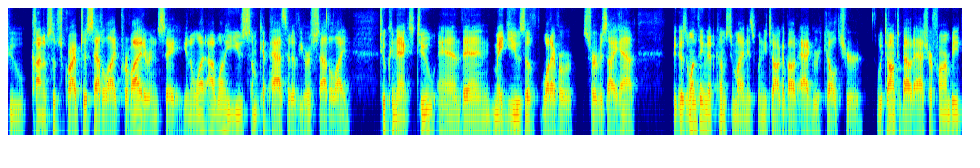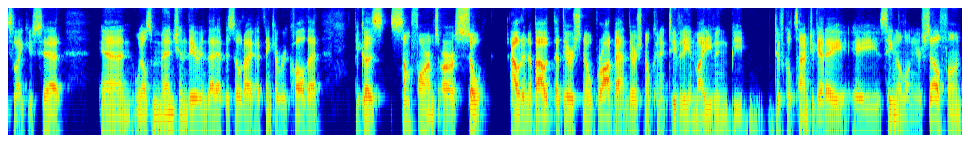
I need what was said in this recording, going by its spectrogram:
to kind of subscribe to a satellite provider and say, you know what, I want to use some capacity of your satellite to connect to and then make use of whatever service I have. Because one thing that comes to mind is when you talk about agriculture, we talked about Azure Farm Beats, like you said. And we also mentioned there in that episode, I, I think I recall that because some farms are so out and about that there's no broadband, there's no connectivity, and might even be difficult time to get a, a signal on your cell phone,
